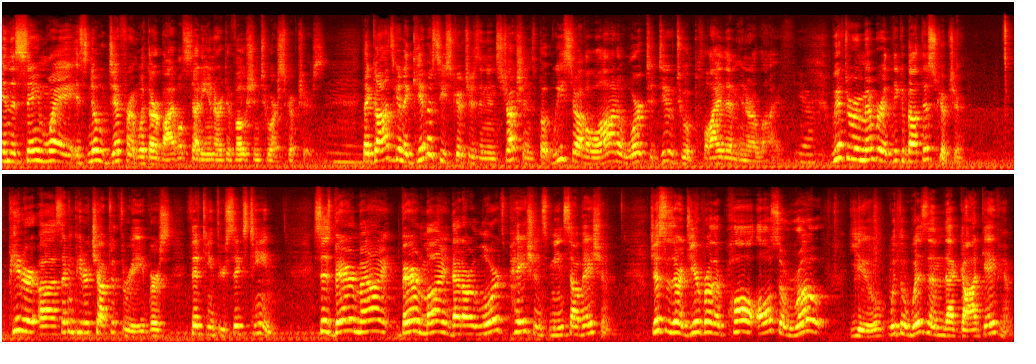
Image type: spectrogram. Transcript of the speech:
in the same way, it's no different with our Bible study and our devotion to our scriptures. Hmm. That God's going to give us these scriptures and instructions, but we still have a lot of work to do to apply them in our life. Yeah. We have to remember and think about this scripture. Peter, uh, 2 Peter chapter 3, verse 15 through 16. It says, bear in, mind, bear in mind that our Lord's patience means salvation. Just as our dear brother Paul also wrote you with the wisdom that God gave him.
